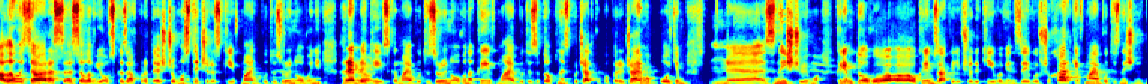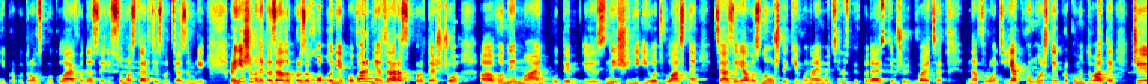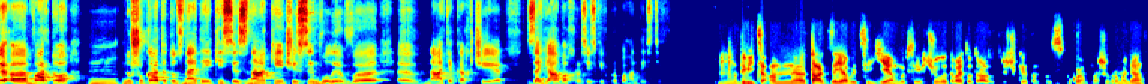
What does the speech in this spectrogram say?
Але ось зараз е, Соловйов сказав про те, що мости через Київ мають бути зруйновані. Гребля Так. Київська має бути зруйнована. Київ має бути затоплений. Спочатку попереджаємо, потім е, знищуємо. Крім того, е, окрім закидів щодо Києва, він заявив, що Харків має бути знищений, Дніпропетровськ, Миколаїв, Одеса і Сума стерті з лиця землі. Раніше вони казали про захоплення і повернення. Зараз про те, що а, вони мають бути е, знищені. І от власне ця заява знову ж таки вона емоційно співпадає з тим, що відбувається на фронті. Як ви можете її прокоментувати? Чи е, варто ну шукати тут, знаєте, якісь знаки чи символи в е, натяках чи заявах російських пропагандистів? Дивіться, ем, е, так, заяви ці є, ми всі їх чули. Давайте одразу трішки там заспокоїмо наших громадян.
